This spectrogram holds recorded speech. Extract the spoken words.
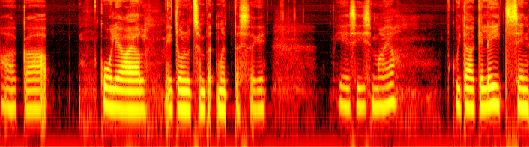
aga kooli ajal ei tulnud see mõttessegi ja siis ma jah, kuidagi leidsin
